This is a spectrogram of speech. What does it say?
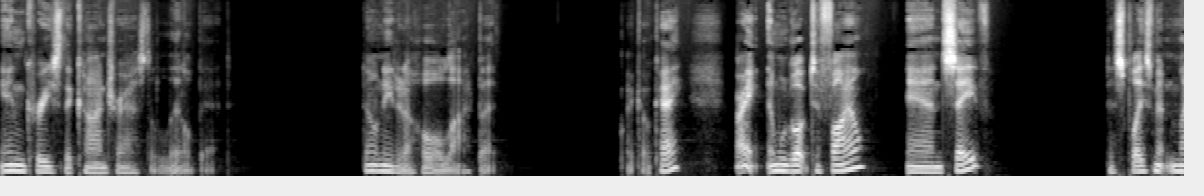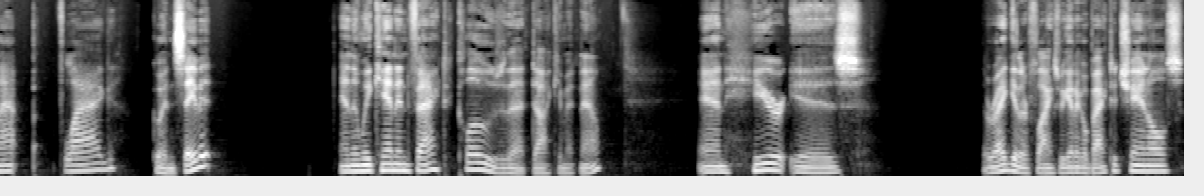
increase the contrast a little bit. Don't need it a whole lot, but Click OK. All right, then we'll go up to File and Save. Displacement map flag. Go ahead and save it. And then we can, in fact, close that document now. And here is the regular flags. We got to go back to channels,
